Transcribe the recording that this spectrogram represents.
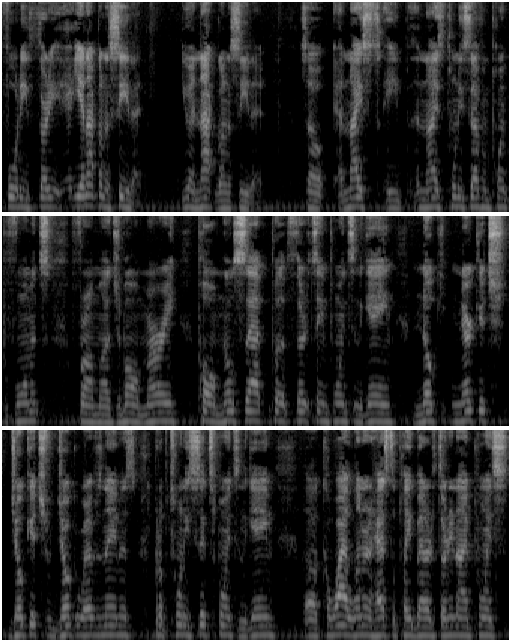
40 30 you're not going to see that. You are not going to see that. So a nice he a nice 27 point performance from uh, Jamal Murray. Paul Millsap put up 13 points in the game. Nurkic, Jokic, Joker, whatever his name is, put up 26 points in the game. Uh, Kawhi Leonard has to play better. 39 points,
